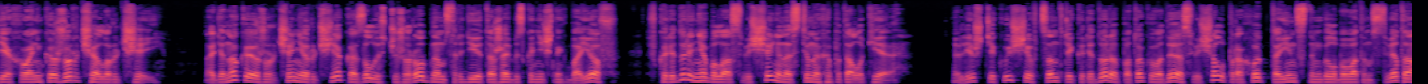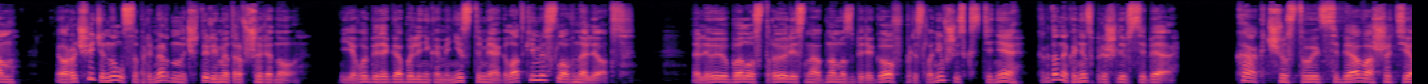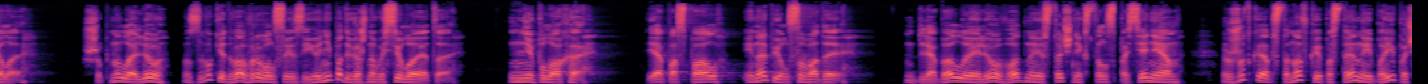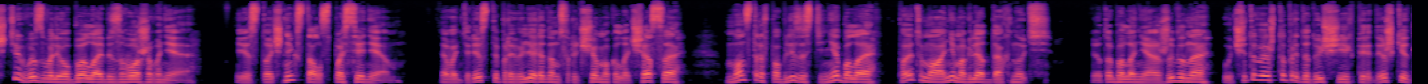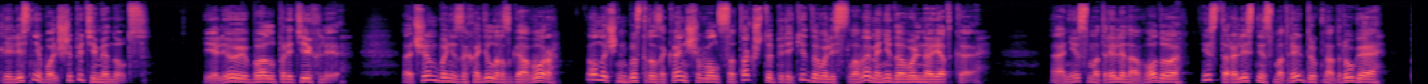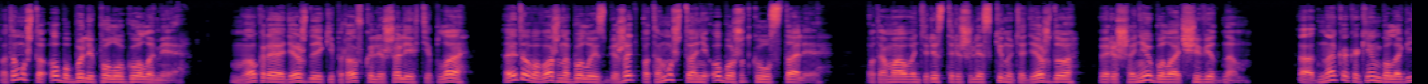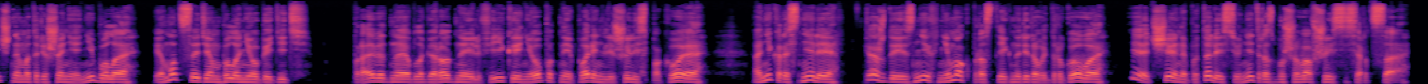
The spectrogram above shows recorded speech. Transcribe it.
Тихонько журчал ручей. Одинокое журчание ручья казалось чужеродным среди этажа бесконечных боёв. В коридоре не было освещения на стенах и потолке. Лишь текущий в центре коридора поток воды освещал проход таинственным голубоватым светом, ручей тянулся примерно на 4 метра в ширину. Его берега были не каменистыми, а гладкими, словно лед. Лю и Белл устроились на одном из берегов, прислонившись к стене, когда наконец пришли в себя. «Как чувствует себя ваше тело?» Шепнула Лю, звук едва вырвался из её неподвижного силуэта. «Неплохо. Я поспал и напился воды». Для Беллы и Лю водный источник стал спасением. Жуткая обстановка и постоянные бои почти вызвали у Беллы обезвоживание. Источник стал спасением. Авантюристы провели рядом с ручьем около часа. Монстров поблизости не было, поэтому они могли отдохнуть. Это было неожиданно, учитывая, что предыдущие их передышки длились не больше пяти минут. И Лю и Белл притихли. О чем бы ни заходил разговор, он очень быстро заканчивался, так что перекидывались словами они довольно редко. Они смотрели на воду и старались не смотреть друг на друга, потому что оба были полуголыми. Мокрая одежда и экипировка лишали их тепла, а этого важно было избежать, потому что они оба жутко устали. Потому авантюристы решили скинуть одежду, решение было очевидным. Однако, каким бы логичным это решение ни было, эмоции этим было не убедить. Праведная, благородная эльфийка и неопытный парень лишились покоя. Они краснели, каждый из них не мог просто игнорировать другого и отчаянно пытались унять разбушевавшиеся сердца.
